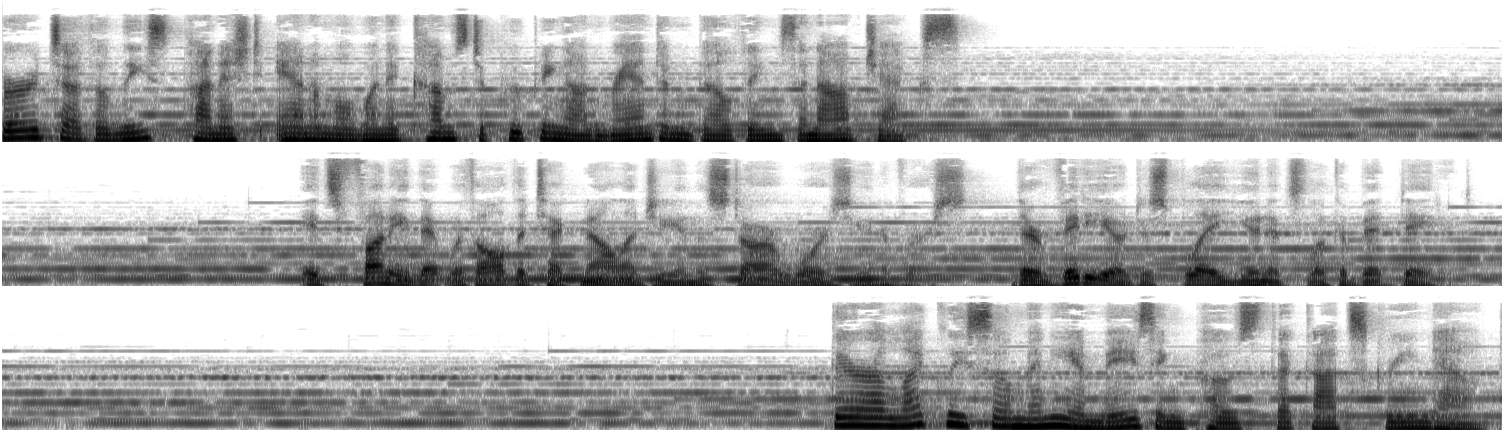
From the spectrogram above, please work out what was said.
Birds are the least punished animal when it comes to pooping on random buildings and objects. It's funny that with all the technology in the Star Wars universe, their video display units look a bit dated. There are likely so many amazing posts that got screened out.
